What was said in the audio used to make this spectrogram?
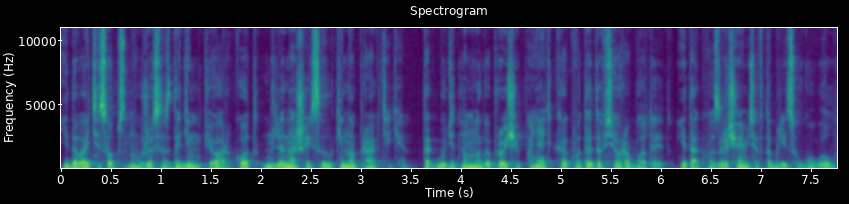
и давайте, собственно, уже создадим QR-код для нашей ссылки на практике. Так будет намного проще понять, как вот это все работает. Итак, возвращаемся в таблицу Google.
